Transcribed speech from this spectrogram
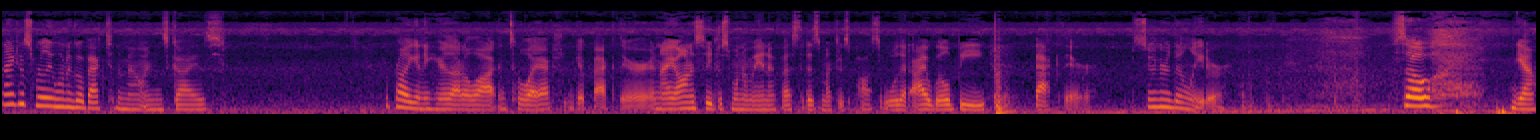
And I just really want to go back to the mountains, guys. You're probably going to hear that a lot until I actually get back there. And I honestly just want to manifest it as much as possible that I will be back there sooner than later. So, yeah.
